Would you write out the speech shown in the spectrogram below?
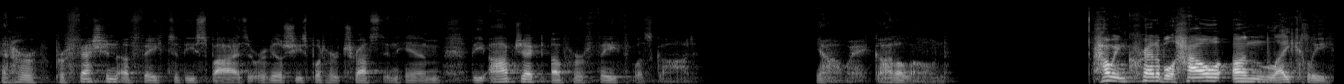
and her profession of faith to these spies, it reveals she's put her trust in him. The object of her faith was God, Yahweh, God alone. How incredible, how unlikely,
